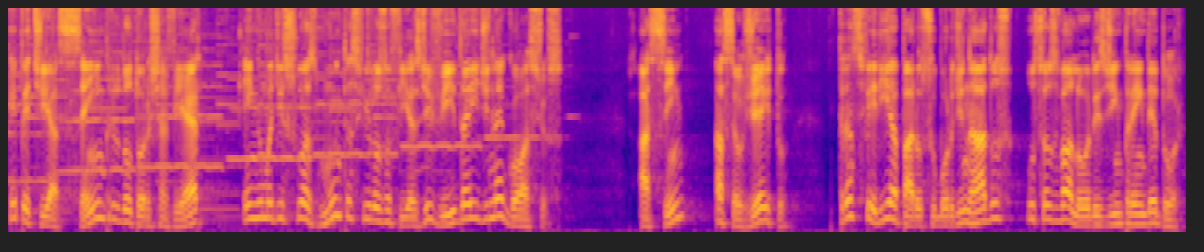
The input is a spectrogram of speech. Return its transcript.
repetia sempre o Dr. Xavier em uma de suas muitas filosofias de vida e de negócios. Assim, a seu jeito, transferia para os subordinados os seus valores de empreendedor.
